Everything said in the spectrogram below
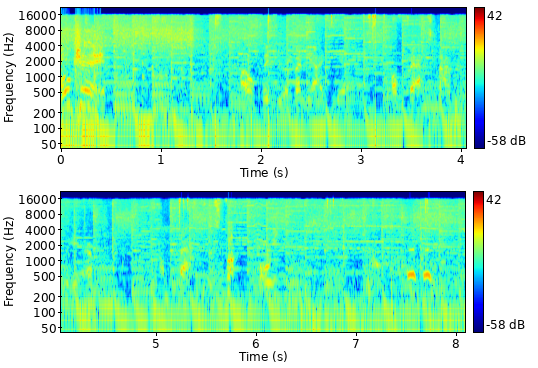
Okay. I don't think you have any idea how fast I really am. I'm fast as fuck, boy.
